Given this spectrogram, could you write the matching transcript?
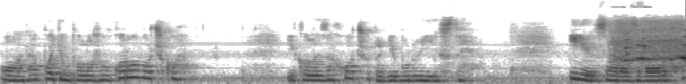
От, а потім положу в коробочку. І коли захочу, тоді буду їсти. І зараз зверху.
